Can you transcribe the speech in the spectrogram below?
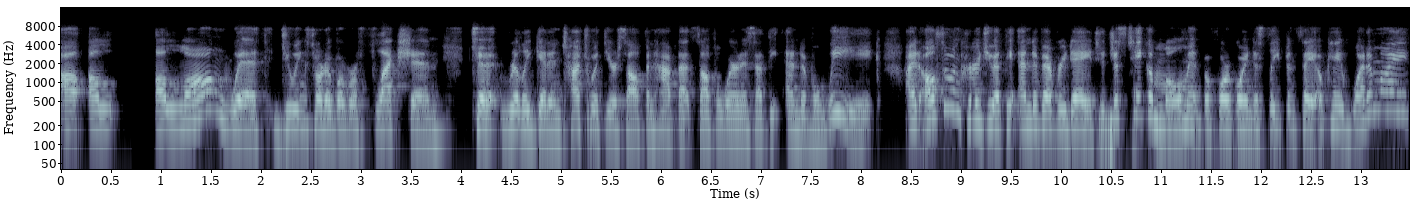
uh, uh, along with doing sort of a reflection to really get in touch with yourself and have that self-awareness at the end of a week I'd also encourage you at the end of every day to just take a moment before going to sleep and say, okay, what am I,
